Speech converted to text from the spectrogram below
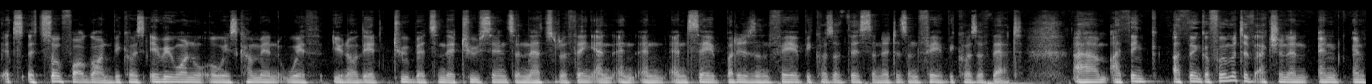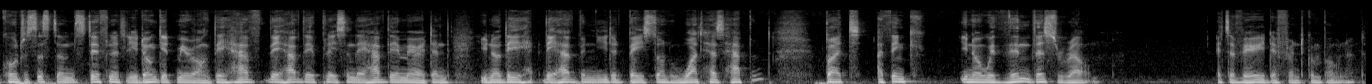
it's it's so far gone because everyone will always come in with you know their two bits and their two cents and that sort of thing and and and, and say but it is unfair because of this and it is unfair because of that. Um, I think I think affirmative action and, and, and quota systems definitely don't get me wrong they have they have their place and they have their merit and you know they they have been needed based on what has happened. But I think you know within this realm it's a very different component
